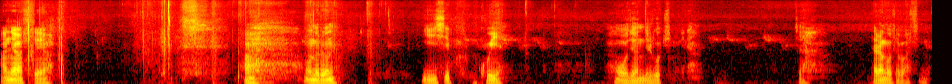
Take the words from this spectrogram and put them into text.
안녕하세요. 아, 오늘은 29일 오전 7시입니다. 자, 다른 곳에 왔습니다.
